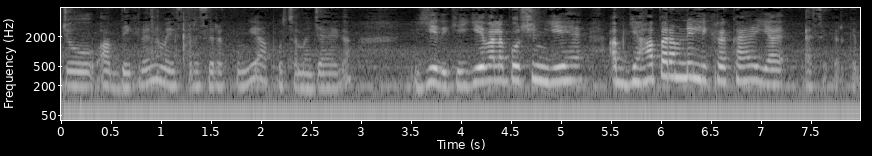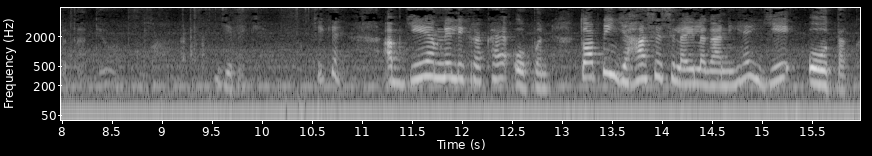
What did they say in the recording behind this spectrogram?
जो आप देख रहे हैं ना, मैं इस तरह से रखूँगी, आपको समझ आएगा। ये देखिए, ये वाला पोर्शन ये है। अब यहाँ पर हमने लिख रखा है, या ऐसे करके बताती हूँ ये देखिए, ठीक है? अब ये हमने लिख रखा है ओपन तो आपने यहाँ से सिलाई लगानी है, ये ओ तक।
